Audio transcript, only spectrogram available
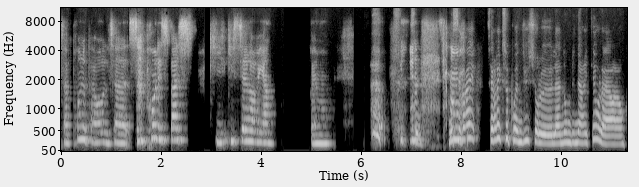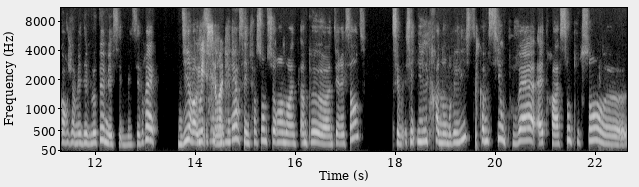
Ça prend la parole, ça, ça prend l'espace qui qui sert à rien vraiment. c'est vrai, c'est vrai que ce point de vue sur le, la non-binarité, on l'a encore jamais développé, mais c'est, mais c'est vrai. Dire oui, c'est vrai. binaire, c'est une façon de se rendre un, peu euh, intéressante. C'est, c'est ultra nombriliste, comme si on pouvait être à 100% euh,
